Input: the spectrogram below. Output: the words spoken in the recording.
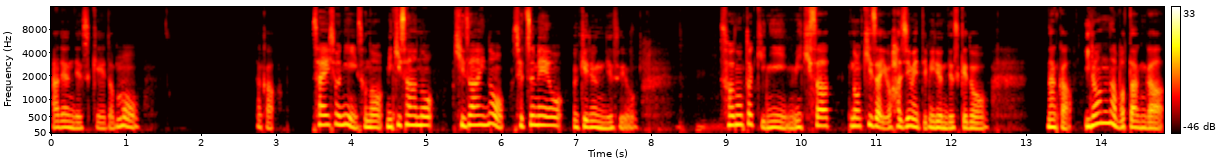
あるんですけれどもなんか最初にそのミキサーの機材の説明を受けるんですよ。その時にミキサーの機材を初めて見るんですけどなんかいろんなボタンが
